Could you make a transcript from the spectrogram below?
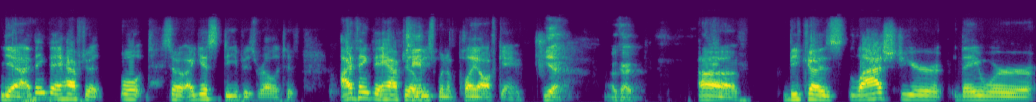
Yeah, I think they have to. Well, so I guess deep is relative. I think they have to at least win a playoff game. Yeah. Okay. Uh, because last year they were,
